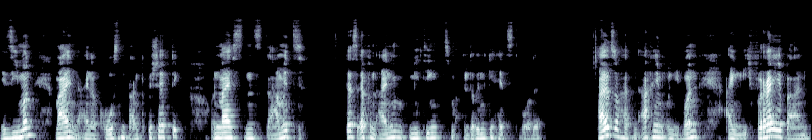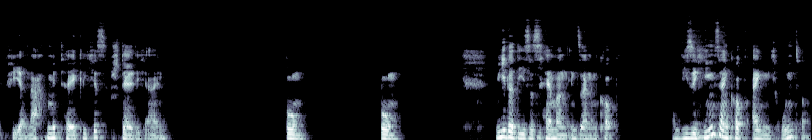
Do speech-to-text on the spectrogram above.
Simon war in einer großen Bank beschäftigt und meistens damit, dass er von einem Meeting zum anderen gehetzt wurde. Also hatten Achim und Yvonne eigentlich freie Bahn für ihr nachmittägliches Stell dich ein. Bumm, bumm, wieder dieses Hämmern in seinem Kopf. Und wieso hing sein Kopf eigentlich runter?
